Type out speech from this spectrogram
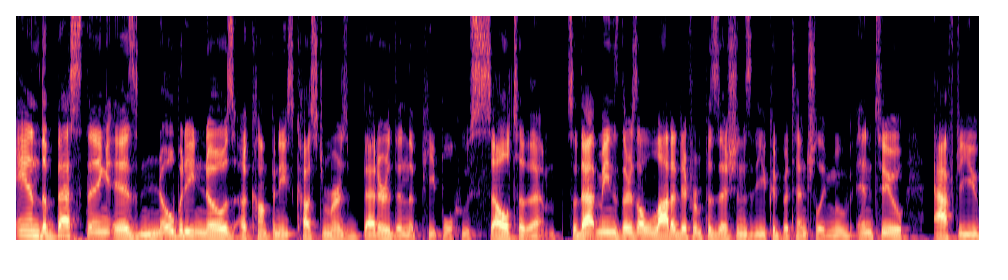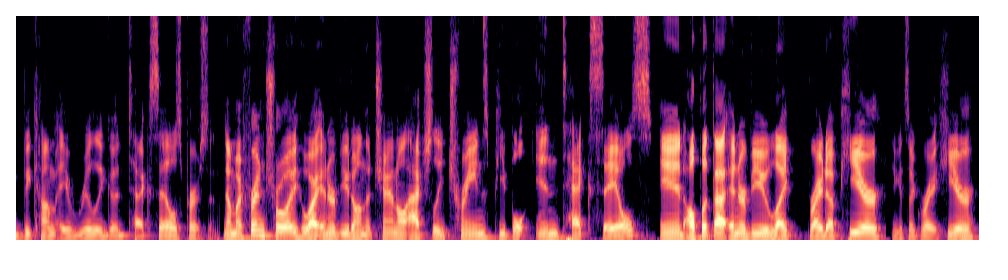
And the best thing is nobody knows a company's customers better better than the people who sell to them. So that means there's a lot of different positions that you could potentially move into after you've become a really good tech salesperson. Now, my friend Troy, who I interviewed on the channel, actually trains people in tech sales. And I'll put that interview like right up here. I think it's like right here.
